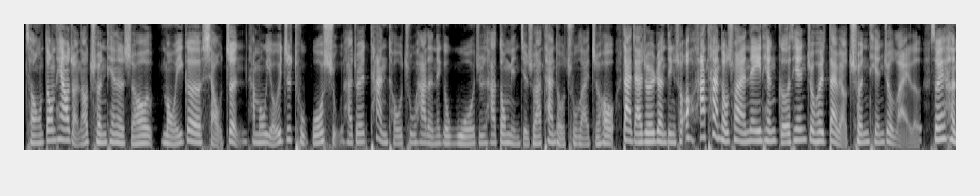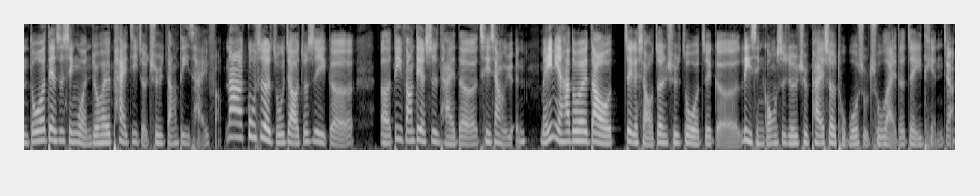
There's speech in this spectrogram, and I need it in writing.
从冬天要转到春天的时候，某一个小镇，他们有一只土拨鼠，它就会探头出它的那个窝，就是它冬眠结束，它探头出来之后，大家就会认定说，哦，它探头出来那一天，隔天就会代表春天就来了，所以很多电视新闻就会派记者去当地采访。那故事的主角就是一个。呃，地方电视台的气象员，每一年他都会到这个小镇去做这个例行公事，就是去拍摄土拨鼠出来的这一天这样。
